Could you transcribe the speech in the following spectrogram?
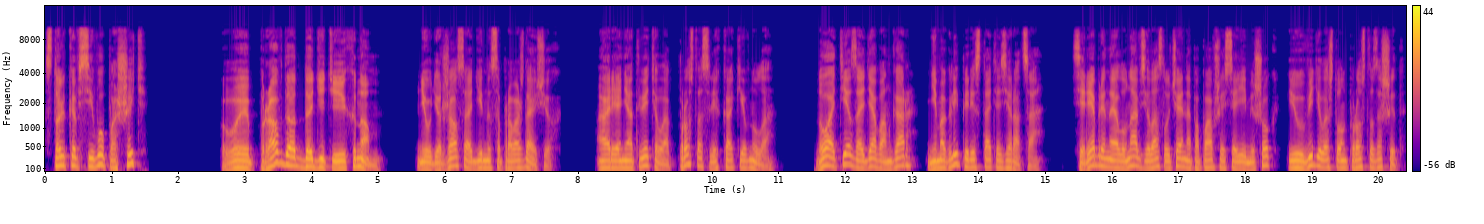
столько всего пошить. «Вы правда отдадите их нам?» Не удержался один из сопровождающих. Ария не ответила, просто слегка кивнула. Ну а те, зайдя в ангар, не могли перестать озираться. Серебряная луна взяла случайно попавшийся ей мешок и увидела, что он просто зашит.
